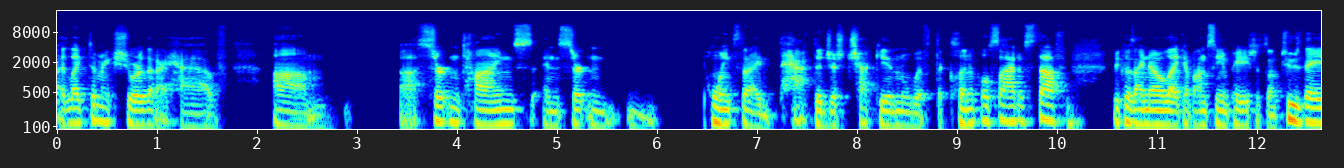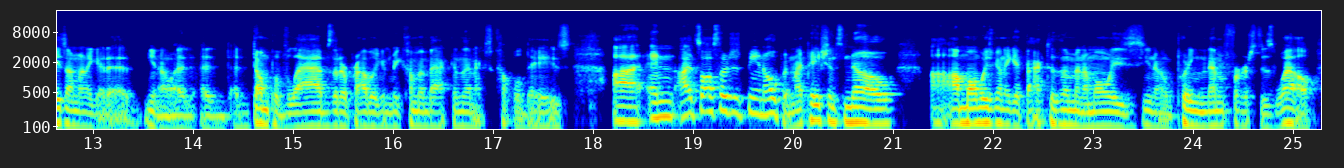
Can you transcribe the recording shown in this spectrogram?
I like to make sure that I have um, uh, certain times and certain points that I have to just check in with the clinical side of stuff because I know like if I'm seeing patients on Tuesdays, I'm going to get a you know a, a, a, dump of labs that are probably going to be coming back in the next couple days, uh, and it's also just being open. My patients know uh, I'm always going to get back to them, and I'm always you know putting them first as well.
